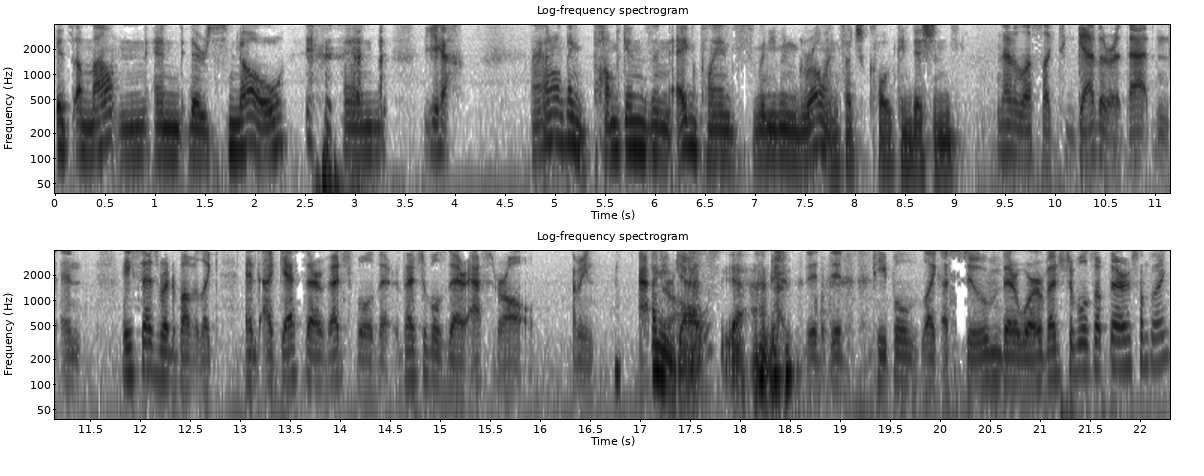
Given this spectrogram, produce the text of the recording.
it's a mountain and there's snow? And Yeah. I don't think pumpkins and eggplants would even grow in such cold conditions. Nevertheless, like together at that, and, and he says right above it, like, and I guess there are vegetable there, vegetables there after all. I mean, after I mean, all, guess, yeah. I mean, Did, did people like assume there were vegetables up there or something?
